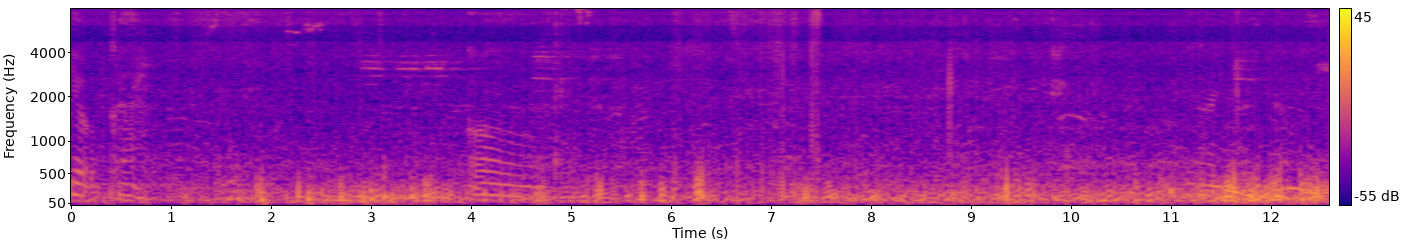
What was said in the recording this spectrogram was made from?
เยอะค่ะโอ้งา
